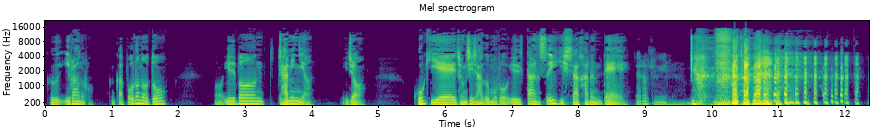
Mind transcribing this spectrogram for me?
그 일환으로, 그러니까 포르노도 어, 일본 자민련이죠. 거기에 정치 자금으로 일단 쓰이기 시작하는데 때려주기를.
